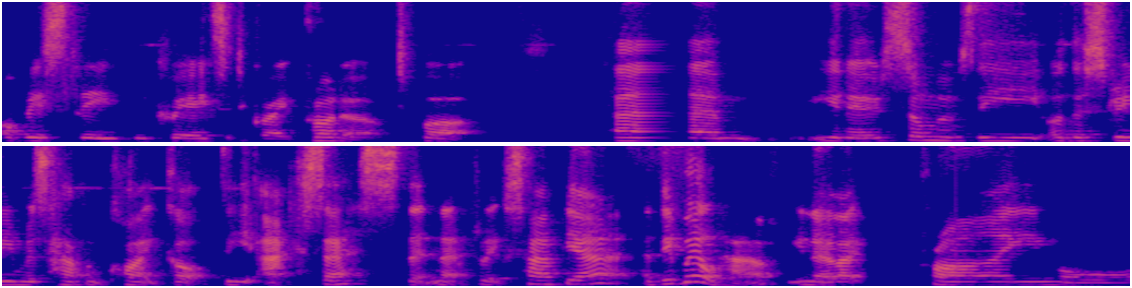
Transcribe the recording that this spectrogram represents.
Obviously, we created a great product, but um, you know, some of the other streamers haven't quite got the access that Netflix have yet. They will have, you know, like Prime or,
